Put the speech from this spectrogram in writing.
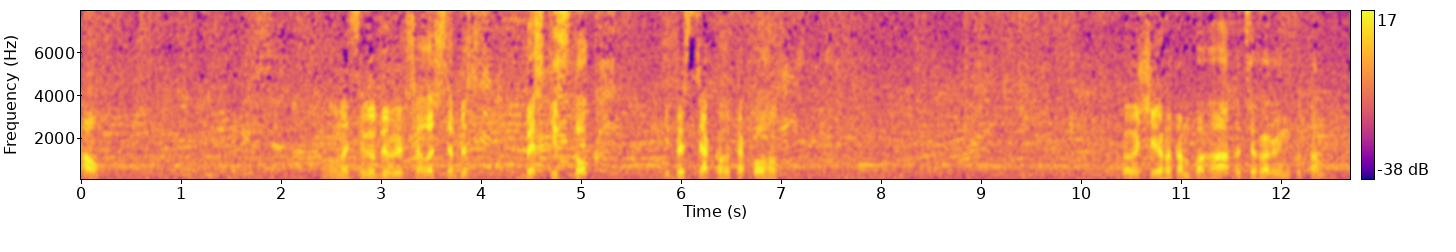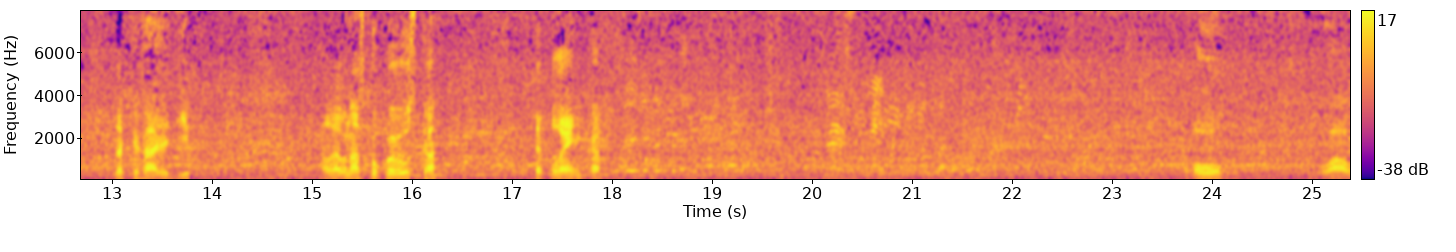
Ау. Ну, на ціну дивився, але ж це без, без кісток і без всякого такого. Коротше, його там багато, цього ринку, там дофіга рядів. Але у нас кукурузка тепленька. О, вау.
